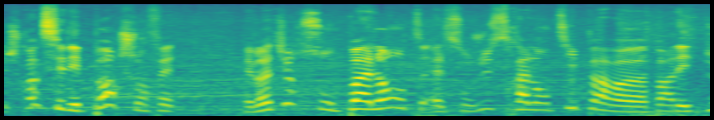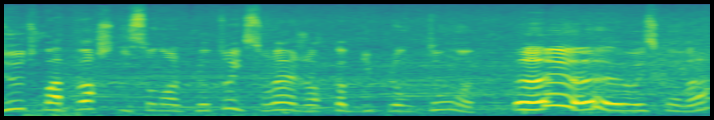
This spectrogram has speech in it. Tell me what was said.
Je crois que c'est les Porsche en fait. Les voitures sont pas lentes, elles sont juste ralenties par, euh, par les 2-3 Porsche qui sont dans le peloton. Ils sont là, genre comme du plancton. Euh, où est-ce qu'on va?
